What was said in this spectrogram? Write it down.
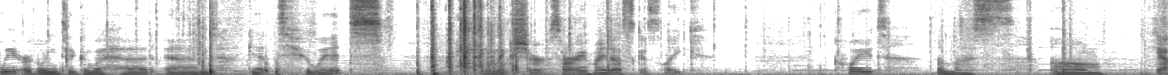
we are going to go ahead and get to it. Let me make sure. Sorry, my desk is like quite the mess. Um, yeah.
